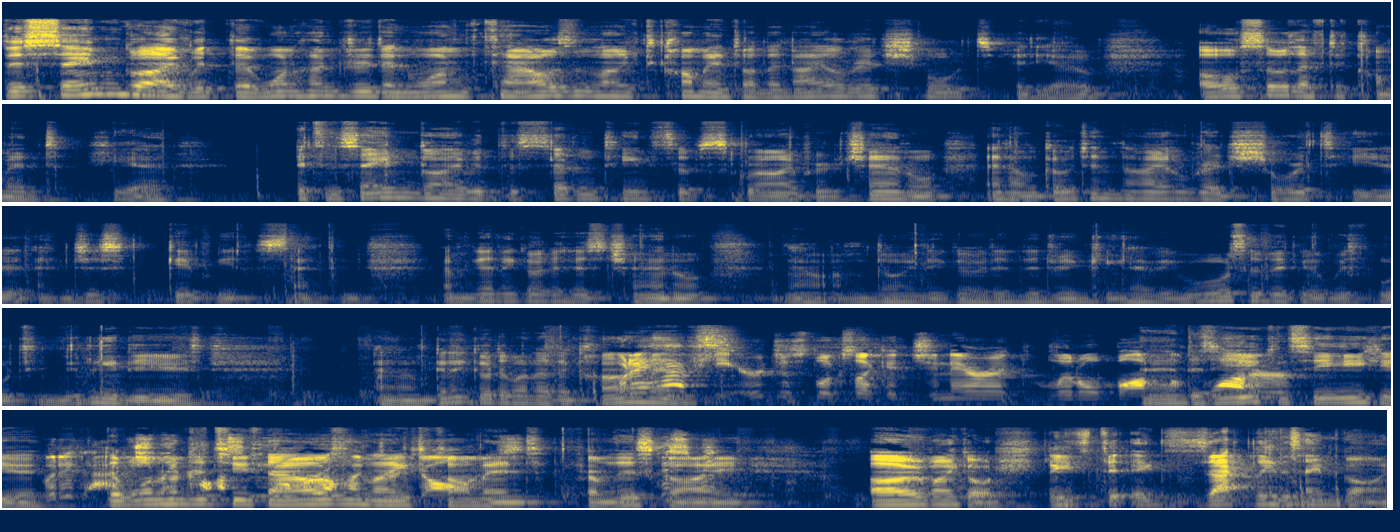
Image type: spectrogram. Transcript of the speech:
The same guy with the 101,000 liked comment on the Nile Red Shorts video also left a comment here. It's the same guy with the 17 subscriber channel, and I'll go to Nile Red Shorts here, and just give me a second. I'm gonna go to his channel, now I'm going to go to the Drinking Heavy Water video with 40 million views, and I'm gonna go to one of the comments. What I have here just looks like a generic little bottle And of as you can see here, the actually cost me over 102,000 liked $100. comment from this This guy. Oh my gosh, it's exactly the same guy.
